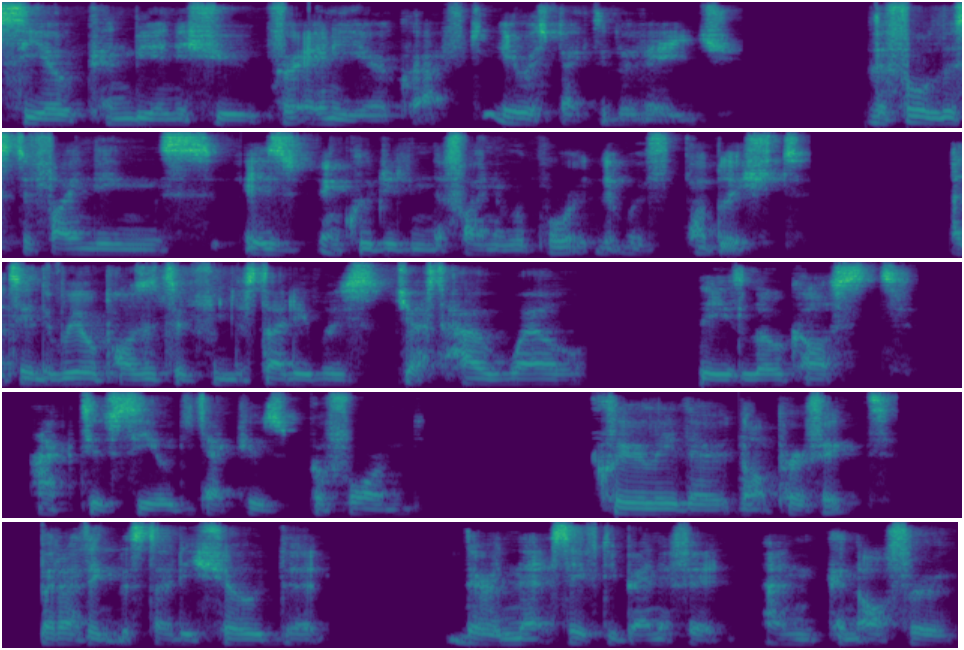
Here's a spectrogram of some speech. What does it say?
CO can be an issue for any aircraft, irrespective of age. The full list of findings is included in the final report that we've published. I'd say the real positive from the study was just how well these low cost active CO detectors performed. Clearly, they're not perfect, but I think the study showed that they're a net safety benefit and can offer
